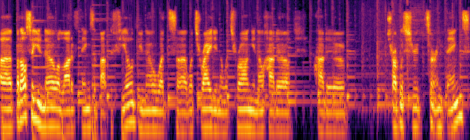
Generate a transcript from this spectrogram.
uh, but also you know a lot of things about the field you know what's uh, what's right you know what's wrong you know how to how to troubleshoot certain things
